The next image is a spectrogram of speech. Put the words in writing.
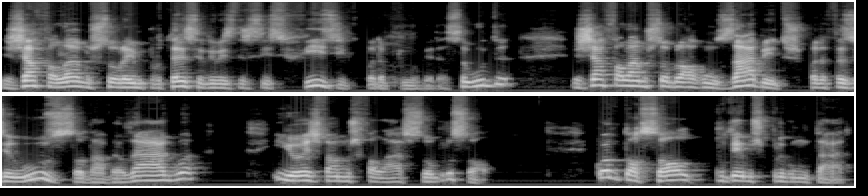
já falamos sobre a importância do exercício físico para promover a saúde, já falamos sobre alguns hábitos para fazer o uso saudável da água e hoje vamos falar sobre o sol. Quanto ao sol, podemos perguntar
